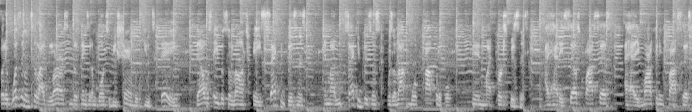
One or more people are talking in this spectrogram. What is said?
But it wasn't until I learned some of the things that I'm going to be sharing with you today that I was able to launch a second business. And my second business was a lot more profitable than my first business. I had a sales process, I had a marketing process,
